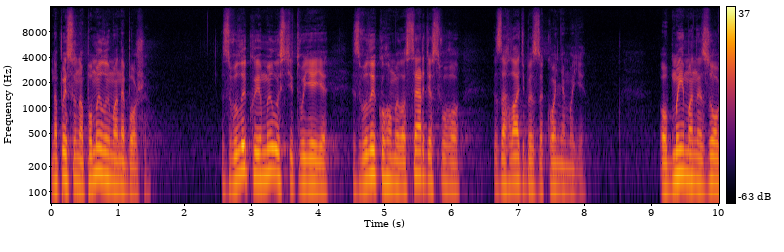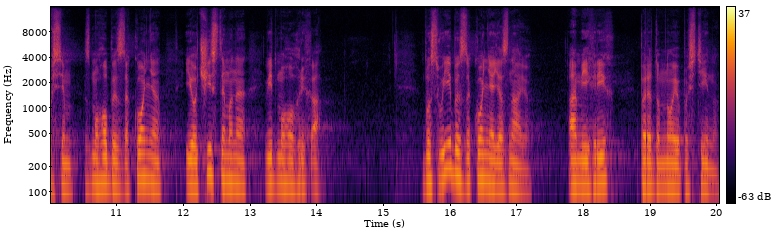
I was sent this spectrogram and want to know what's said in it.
Написано: Помилуй мене, Боже, з великої милості Твоєї, з великого милосердя свого, загладь беззаконня моє. Обмий мене зовсім з мого беззаконня і очисти мене від мого гріха. Бо свої беззаконня я знаю, а мій гріх передо мною постійно.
